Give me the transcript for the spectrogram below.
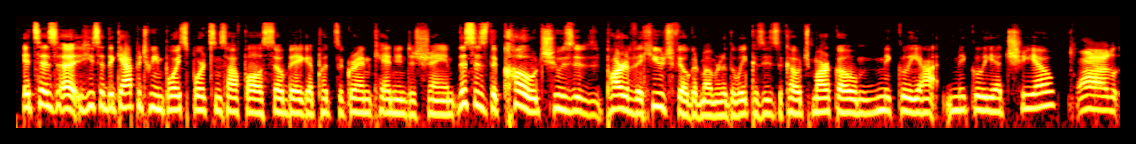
Uh, it says uh, he said the gap between boys sports and softball is so big it puts the Grand Canyon to shame. This is the coach who's uh, part of the huge feel good moment of the week because he's the coach Marco Miglia- Migliaccio. Well,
